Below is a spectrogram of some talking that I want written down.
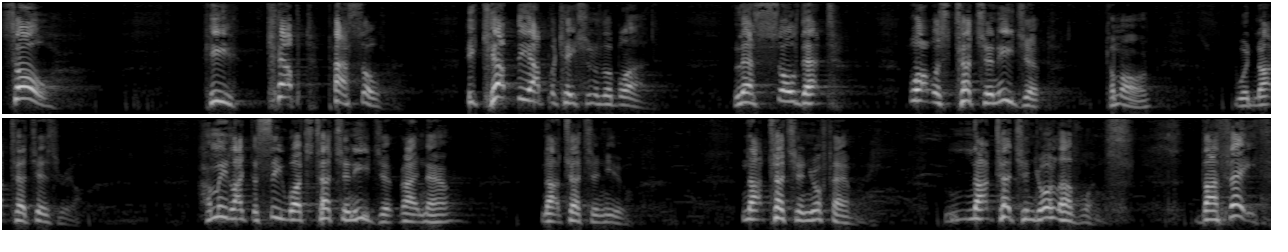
So, he kept Passover. He kept the application of the blood, lest so that what was touching Egypt, come on, would not touch Israel. How many like to see what's touching Egypt right now? Not touching you. Not touching your family not touching your loved ones. By faith,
